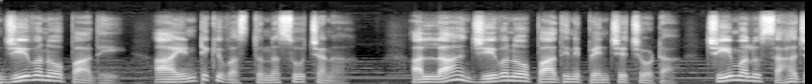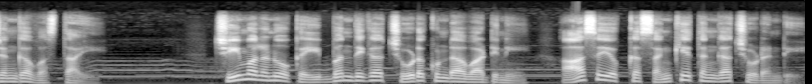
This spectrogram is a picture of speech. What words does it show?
జీవనోపాధి ఆ ఇంటికి వస్తున్న సూచన. అల్లా జీవనోపాధిని పెంచే చోట చీమలు సహజంగా వస్తాయి. చీమలను ఒక ఇబ్బందిగా చూడకుండా వాటిని ఆశ యొక్క సంకేతంగా చూడండి.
